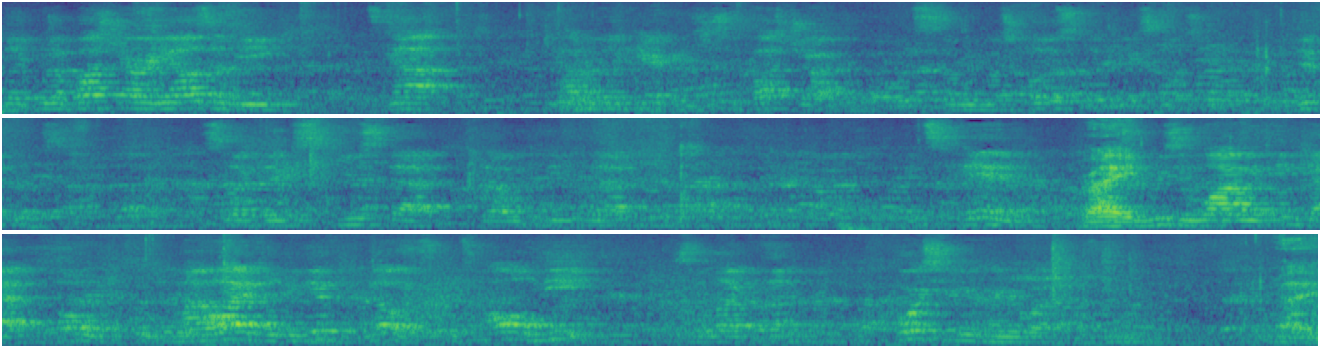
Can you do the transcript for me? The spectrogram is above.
like when a bus driver yells at me, it's not I don't really care because it's just a bus driver, but when it's somebody much closer, it makes much of a difference. It's like the excuse that that we think that it's him. Right. The reason why we think that oh my wife will be different. No, it's, it's all me. So like then, of course you're gonna hurt your wife. Right.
